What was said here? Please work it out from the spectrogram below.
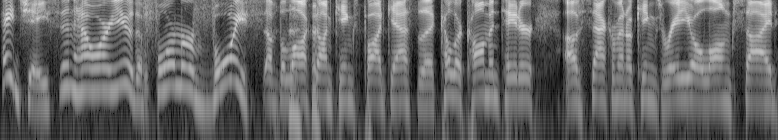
Hey, Jason, how are you? The former voice of the Locked On Kings podcast, the color commentator of Sacramento Kings radio alongside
